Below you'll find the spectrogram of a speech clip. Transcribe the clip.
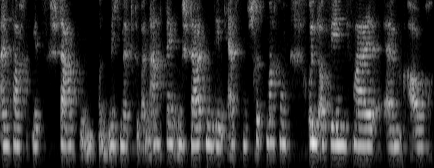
einfach jetzt starten und nicht mehr drüber nachdenken, starten, den ersten Schritt machen und auf jeden Fall ähm, auch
